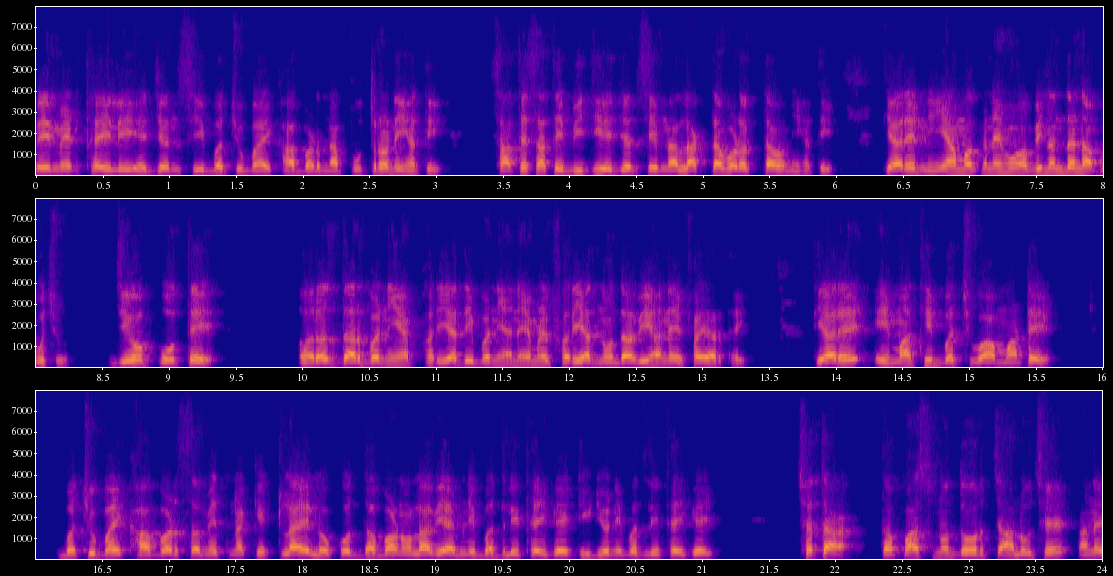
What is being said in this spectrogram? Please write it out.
પેમેન્ટ થયેલી એજન્સી બચુભાઈ ખાબડના પુત્રની હતી. સાથે સાથે બીજી એજન્સી એમના લાગતા વળગતાઓની હતી. ત્યારે નિયામકને હું અભિનંદન આપું છું. જેઓ પોતે અરજદાર બન્યા, ફરિયાદી બન્યા અને એમણે ફરિયાદ નોંધાવી અને એફઆઈઆર થઈ. ત્યારે એમાંથી બચવા માટે બચુભાઈ ખાબડ સમેતના કેટલાય લોકો દબાણો લાવ્યા. એમની બદલી થઈ ગઈ, ટીડીઓની બદલી થઈ ગઈ. છતાં તપાસનો દોર ચાલુ છે અને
